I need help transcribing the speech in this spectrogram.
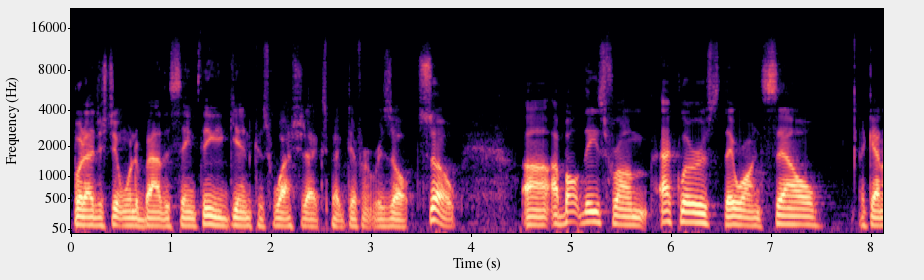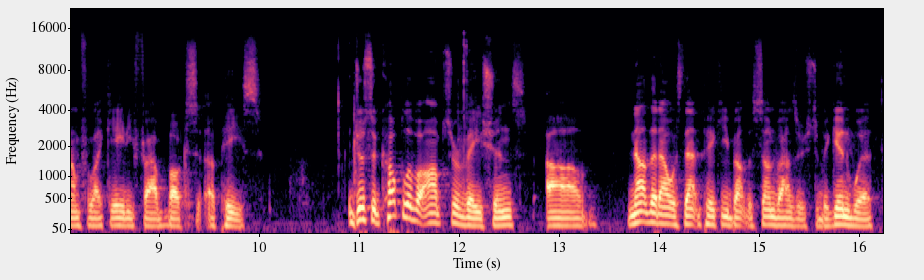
but I just didn't want to buy the same thing again because why should I expect different results? So uh, I bought these from Eckler's. They were on sale. I got them for like 85 bucks a piece. Just a couple of observations. Uh, not that I was that picky about the sun visors to begin with,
